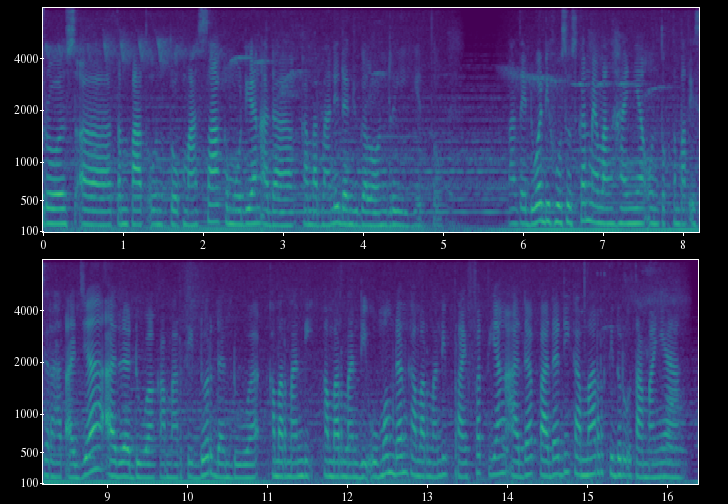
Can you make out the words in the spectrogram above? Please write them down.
terus uh, tempat untuk masak, kemudian ada kamar mandi dan juga laundry gitu. Lantai dua dikhususkan memang hanya untuk tempat istirahat aja, ada dua kamar tidur dan dua kamar mandi. Kamar mandi umum dan kamar mandi private yang ada pada di kamar tidur utamanya.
